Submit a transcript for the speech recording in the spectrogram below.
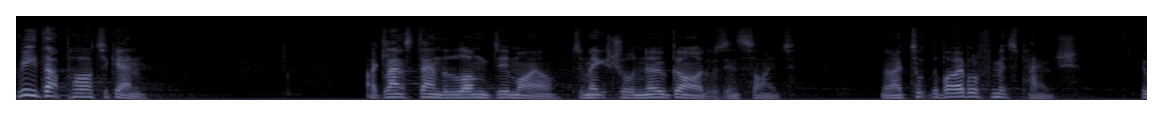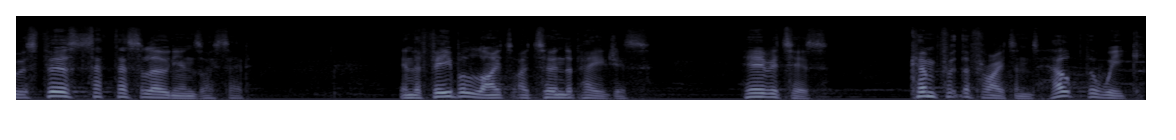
Read that part again. I glanced down the long, dim aisle to make sure no guard was in sight. Then I took the Bible from its pouch. It was First Thessalonians, I said. In the feeble light, I turned the pages. Here it is Comfort the frightened, help the weak,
